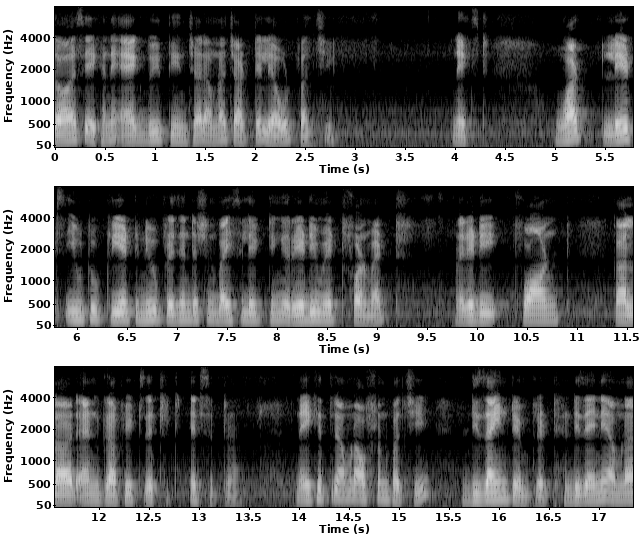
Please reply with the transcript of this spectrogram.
দেওয়া আছে, এখানে এক, দুই, তিন, চার আমরা চারটে লেআউট পাচ্ছি। Next what lets you to create new presentation by selecting readymade format মানে ready font colour and graphics etcetera না এক্ষেত্রে আমরা অপশান পাচ্ছি ডিজাইন টেমপ্লেট ডিজাইনে আমরা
